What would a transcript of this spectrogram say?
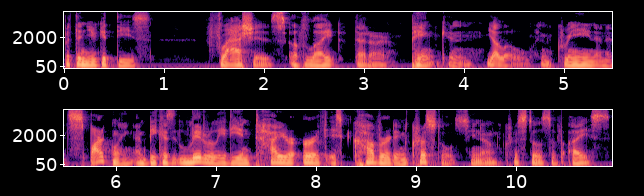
but then you get these flashes of light that are pink and yellow and green and it's sparkling and because literally the entire earth is covered in crystals you know crystals of ice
